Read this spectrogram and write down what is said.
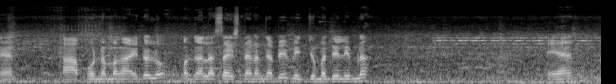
Ayan. Hapon na mga idol oh. Mag alas 6 na ng gabi, medyo madilim na. Ayan.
